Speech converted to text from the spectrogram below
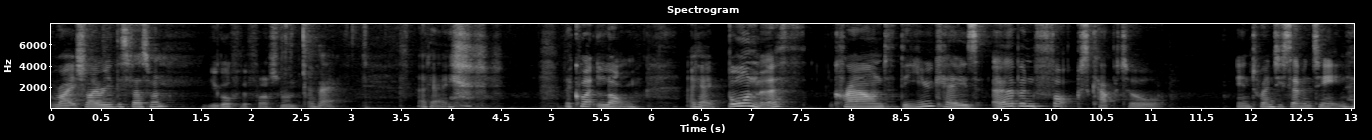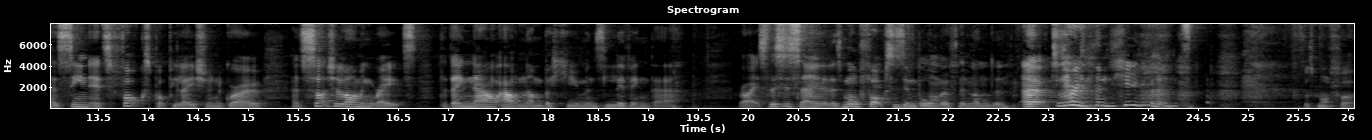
right. Shall I read this first one? you go for the first one. Okay. Okay. They're quite long. Okay. Bournemouth crowned the UK's urban fox capital in 2017 has seen its fox population grow at such alarming rates that they now outnumber humans living there. Right, so this is saying that there's more foxes in Bournemouth than London. Uh, sorry, than humans. There's more for.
